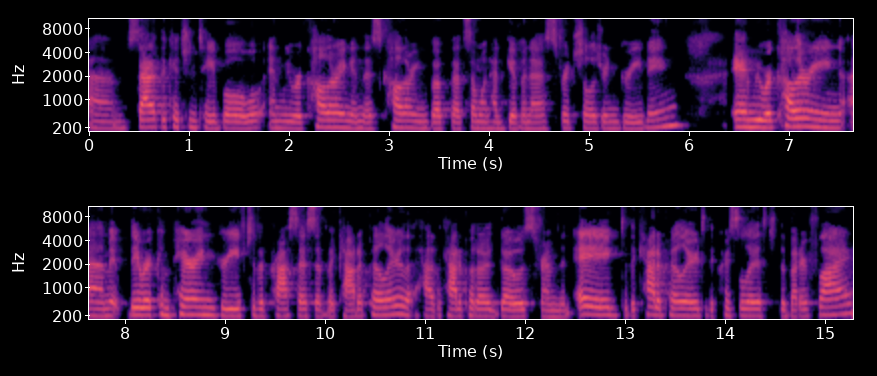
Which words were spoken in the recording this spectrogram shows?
um, sat at the kitchen table and we were coloring in this coloring book that someone had given us for children grieving. And we were coloring, um, it, they were comparing grief to the process of a caterpillar, how the caterpillar goes from the egg to the caterpillar to the chrysalis to the butterfly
